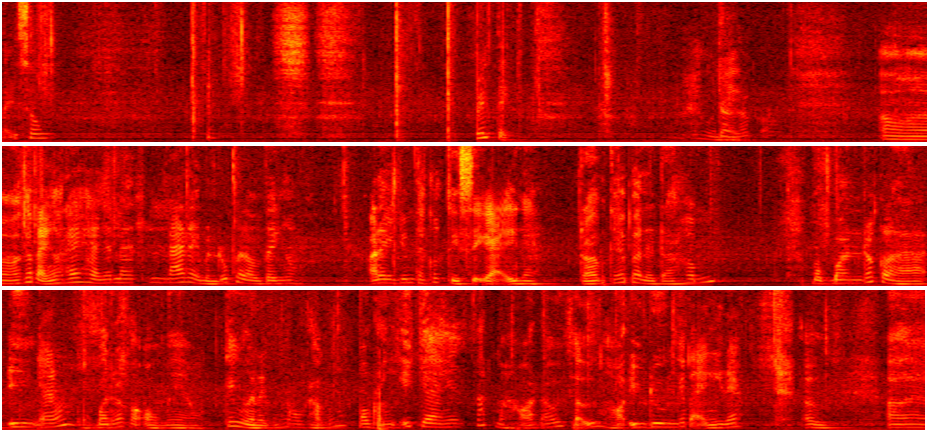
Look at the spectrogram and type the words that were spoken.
Bảy xu critic Trời đất ờ, các bạn có thấy hai cái lá, lá này mình rút ra đầu tiên không? Ở đây chúng ta có kỳ sĩ gậy nè rồi cái bên này đỡ hấm một bên rất là yên ắng một bên rất là ồn ào. Cái người này cũng mâu thuẫn mâu thuẫn ý chang cái cách mà họ đối xử họ yêu đương các bạn như đó. Ừ à,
